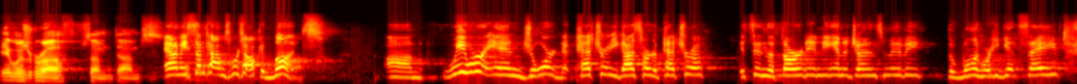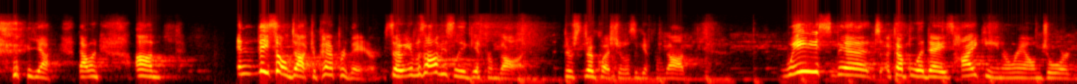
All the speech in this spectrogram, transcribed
It was rough sometimes. And I mean, sometimes we're talking months. Um, we were in Jordan at Petra. You guys heard of Petra? It's in the third Indiana Jones movie, the one where he gets saved. yeah, that one. Um, and they sold Dr. Pepper there. So it was obviously a gift from God. There's no question it was a gift from God. We spent a couple of days hiking around Jordan,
